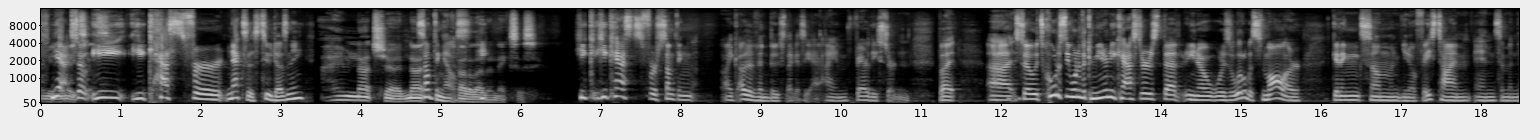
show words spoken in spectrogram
I mean, yeah, so sense. he he casts for Nexus too, doesn't he? I'm not sure. I've not something else. Caught a lot he, of Nexus. He he casts for something like other than Boost Legacy. I, I am fairly certain, but uh, so it's cool to see one of the community casters that you know was a little bit smaller getting some you know FaceTime and some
